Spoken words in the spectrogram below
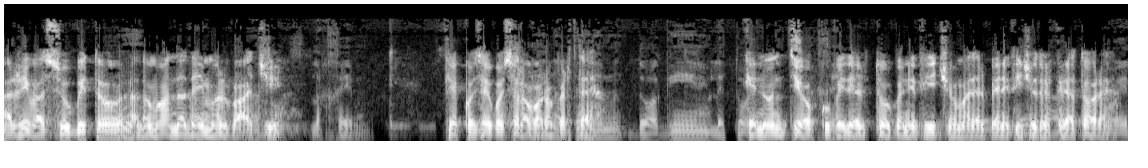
arriva subito la domanda dei malvagi. Che cos'è questo lavoro per te? Che non ti occupi del tuo beneficio, ma del beneficio del Creatore.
